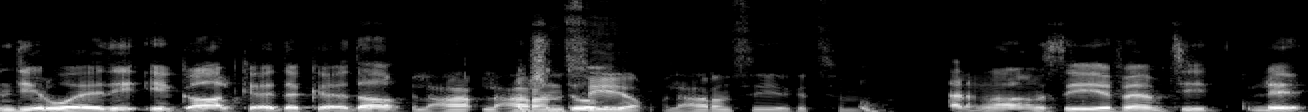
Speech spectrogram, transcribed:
نديروا هادي إيكال كذا كذا. العرنسية العرنسية كتسمى. الراسية فهمتي؟ تقول ليه؟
